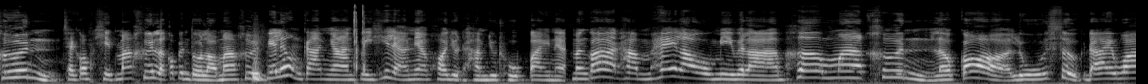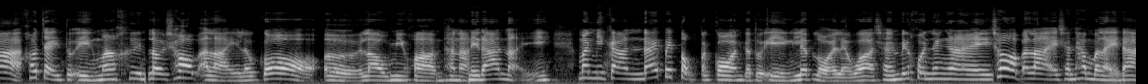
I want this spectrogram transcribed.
ขึ้น ใช้ความคิดมากขึ้นแล้วก็เป็นตัวเรามากขึ้น ในเรื่องของการงานปีที่แล้วเนี่ยพอหยุดทำ YouTube ไปเนี่ย มันก็ทำให้เรามีเวลาเพิ่มมากขึ้น แล้วก็รู้สึกได้ว่าเข้าใจตัวเองมากขึ้น เราชอบอะไรแล้วก็เออเรามีความถนัดในด้านไหน มันมีการได้ไปตกตะกอนกับตัวเองเรียบร้อยแล้วว่า ฉันเป็นคนยังไงชอบอะไรฉันทำอะไรได้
